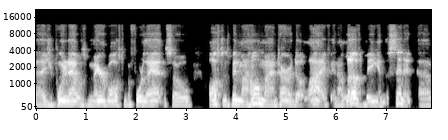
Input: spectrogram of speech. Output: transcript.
uh, as you pointed out, was mayor of Austin before that, and so Austin's been my home my entire adult life, and I loved being in the Senate. Uh,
